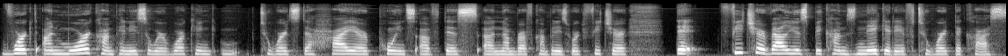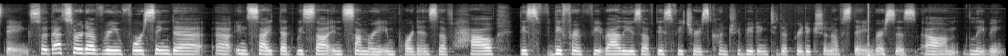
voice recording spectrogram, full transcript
worked on more companies, so we're working towards the higher points of this uh, number of companies worked feature, the feature values becomes negative toward the class staying. So that's sort of reinforcing the uh, insight that we saw in summary importance of how these different values of this feature is contributing to the prediction of staying versus um, leaving.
